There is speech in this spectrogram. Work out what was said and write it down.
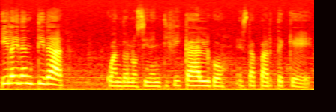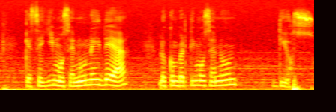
Y la identidad, cuando nos identifica algo, esta parte que, que seguimos en una idea, lo convertimos en un Dios,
